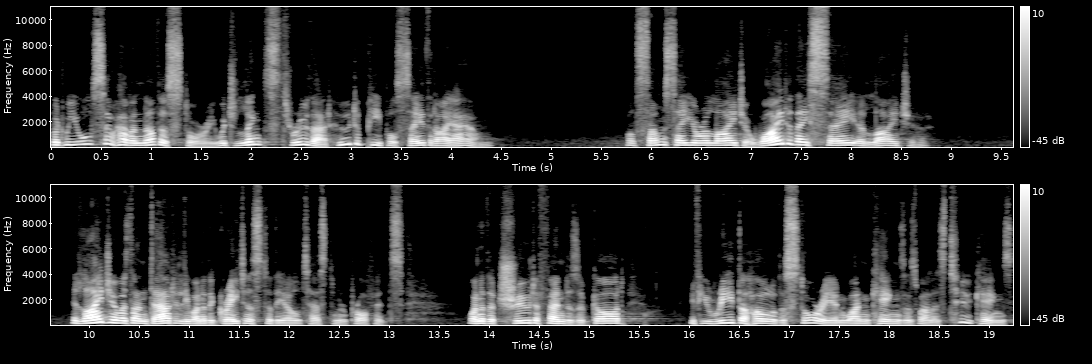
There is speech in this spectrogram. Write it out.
But we also have another story which links through that. Who do people say that I am? Well, some say you're Elijah. Why do they say Elijah? Elijah was undoubtedly one of the greatest of the Old Testament prophets, one of the true defenders of God. If you read the whole of the story in 1 Kings as well as 2 Kings,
